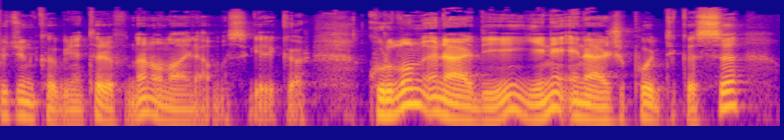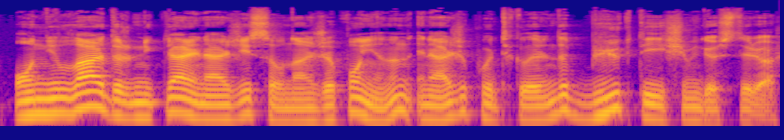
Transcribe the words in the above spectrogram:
bütün kabine tarafından onaylanması gerekiyor. Kurulun önerdiği yeni enerji politikası 10 yıllardır nükleer enerjiyi savunan Japonya'nın enerji politikalarında büyük değişimi gösteriyor.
